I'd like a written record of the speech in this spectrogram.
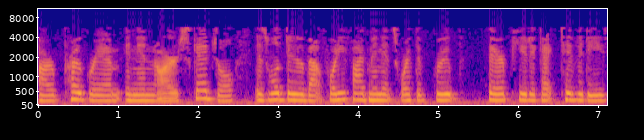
our program and in our schedule is we'll do about 45 minutes worth of group therapeutic activities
